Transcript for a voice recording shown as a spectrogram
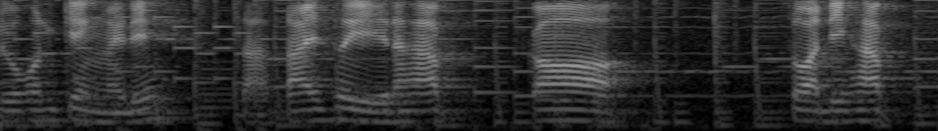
ดูคนเก่งหน่อยดิสามตายสี่นะครับ ก็สวัสดีครับ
